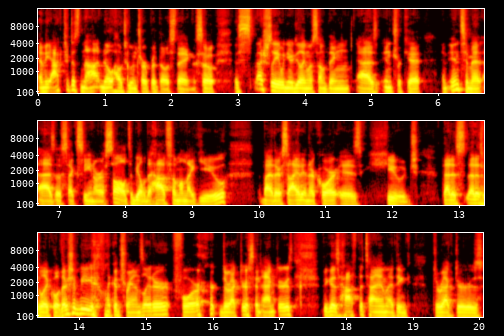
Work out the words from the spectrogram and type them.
And the actor does not know how to interpret those things. So, especially when you're dealing with something as intricate and intimate as a sex scene or assault, to be able to have someone like you by their side in their core is huge that is that is really cool. There should be like a translator for directors and actors because half the time I think directors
